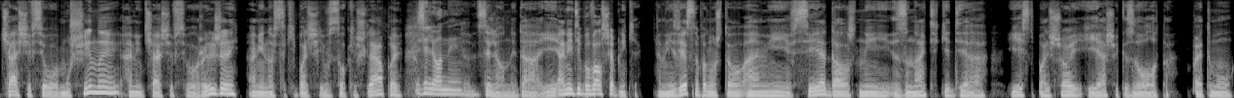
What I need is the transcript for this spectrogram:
чаще всего мужчины, они чаще всего рыжие, они носят такие большие высокие шляпы, Зеленые. зеленые, да. И они типа волшебники. Они известны, потому что они все должны знать, где есть большой ящик золота. Поэтому,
